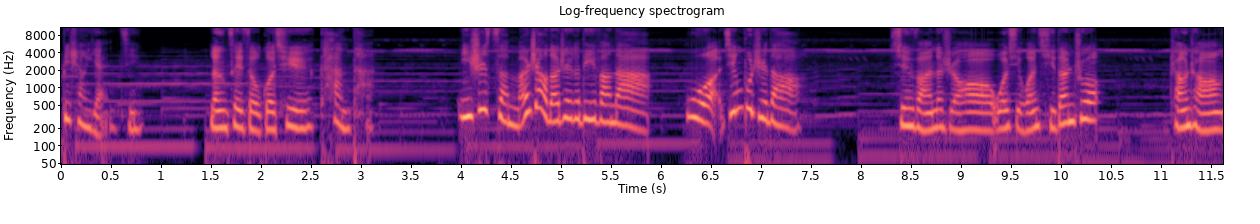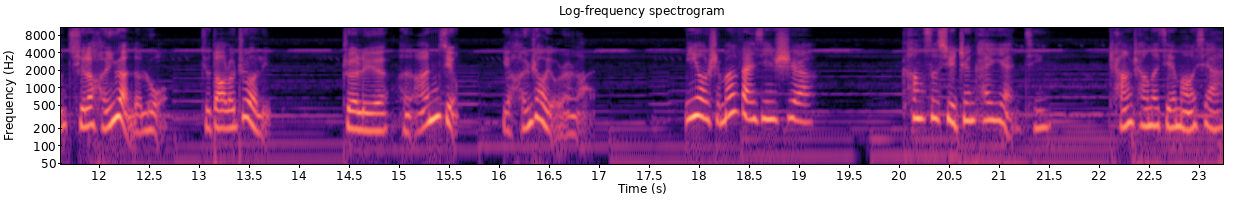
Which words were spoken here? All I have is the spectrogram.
闭上眼睛。冷翠走过去看他：“你是怎么找到这个地方的？我竟不知道。心烦的时候，我喜欢骑单车，常常骑了很远的路。”就到了这里，这里很安静，也很少有人来。你有什么烦心事？康思旭睁开眼睛，长长的睫毛下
